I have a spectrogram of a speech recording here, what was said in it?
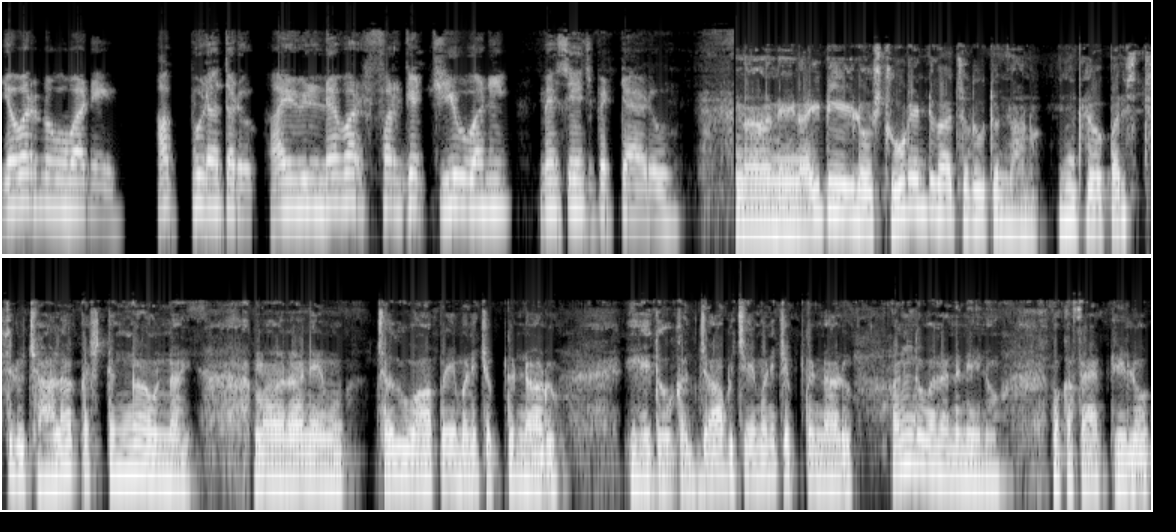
ఎవరు నువ్వు అని. అప్పుడు అతడు I will never forget you అని మెసేజ్ పెట్టాడు. నా నేను ఐటీలో స్టూడెంట్గా చదువుతున్నాను. ఇంట్లో పరిస్థితులు చాలా కష్టంగా ఉన్నాయి. మా నాన్నేమో చదువు ఆపేయమని చెప్తున్నాడు. ఏదో ఒక జాబ్ చేయమని చెప్తున్నాడు. అందువలన నేను ఒక ఫ్యాక్టరీలో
